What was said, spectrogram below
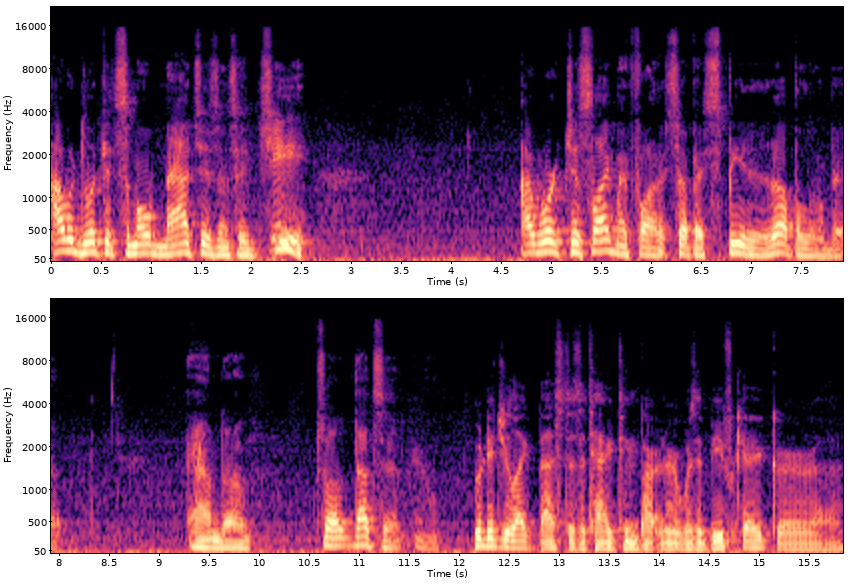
I would look at some old matches and say, gee, I worked just like my father, except I speeded it up a little bit. And uh, so that's it, you know. Who did you like best as a tag team partner? Was it Beefcake or uh,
